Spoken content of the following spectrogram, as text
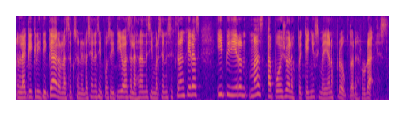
en la que criticaron las exoneraciones impositivas a las grandes inversiones extranjeras y pidieron más apoyo a los pequeños y medianos productores rurales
